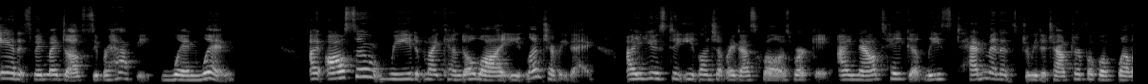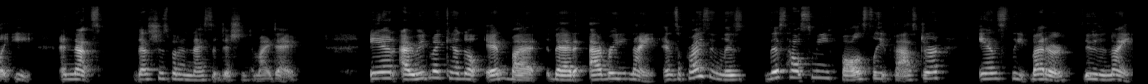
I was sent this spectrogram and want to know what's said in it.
And it's made my dog super happy. Win win. I also read my Kindle while I eat lunch every day. I used to eat lunch at my desk while I was working. I now take at least 10 minutes to read a chapter of a book while I eat, and that's that's just been a nice addition to my day. And I read my Kindle in bed every night. And surprisingly, this, this helps me fall asleep faster and sleep better through the night.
